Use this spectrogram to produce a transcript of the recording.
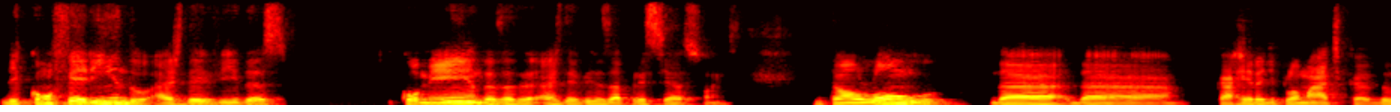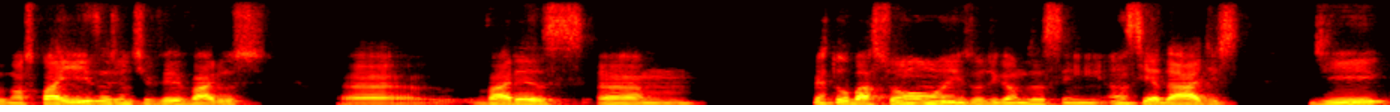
lhe conferindo as devidas comendas, as devidas apreciações. Então, ao longo da, da carreira diplomática do nosso país, a gente vê vários, uh, várias um, perturbações, ou digamos assim, ansiedades de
